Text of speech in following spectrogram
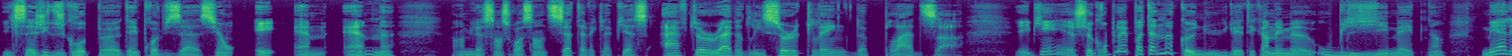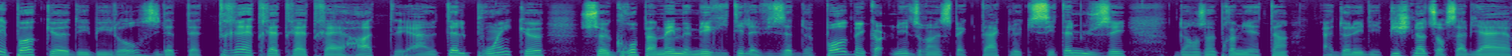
Il s'agit du groupe d'improvisation AMM en 1967 avec la pièce After Rapidly Circling the Plaza. Eh bien, ce groupe-là n'est pas tellement connu, il a été quand même euh, oublié maintenant, mais à l'époque euh, des Beatles, il était très, très, très, très hot, à un tel point que ce groupe a même mérité la visite de Paul McCartney durant un spectacle qui s'est amusé dans un premier temps à donner des pichenottes sur sa bière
